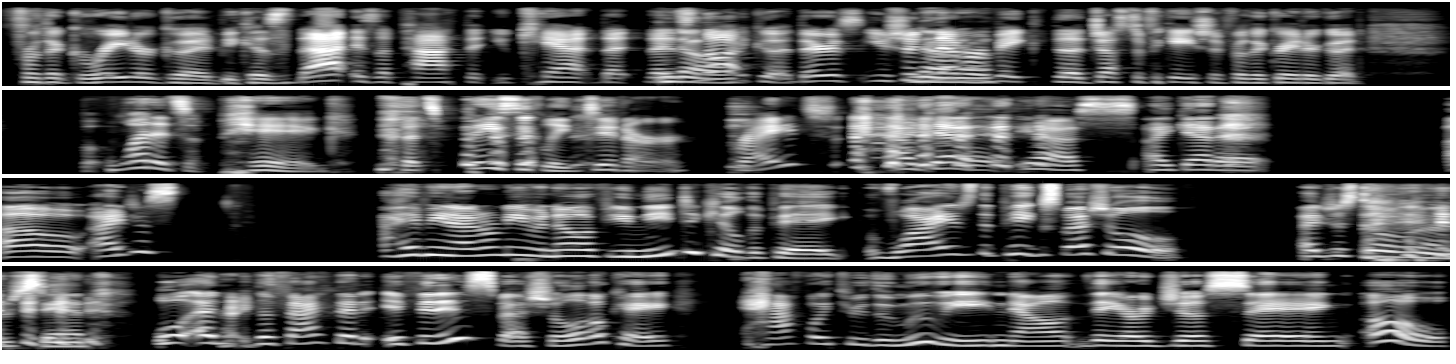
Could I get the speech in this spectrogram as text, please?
for the greater good because that is a path that you can't that that is No. not good. There's you should No, never no. make the justification for the greater good. But when it's a pig that's basically dinner, right? I get it. Yes, I get it. Oh, I just I mean, I don't even know if you need to kill the pig. Why is the pig special? I just don't understand. well, and Right. the fact that if it is special, okay, halfway through the movie, now they are just saying, "Oh,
